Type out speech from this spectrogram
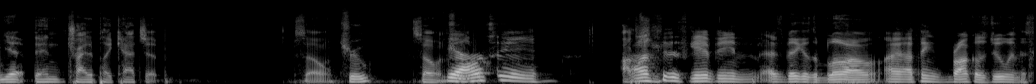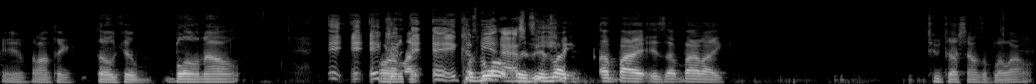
Yeah. then try to play catch up. So True. so Yeah, I don't see. I don't see this game being as big as a blowout. I, I think Broncos do win this game, but I don't think they'll get blown out. It, it, it could like- it, it could be an ass is, is beating. like up by is up by like two touchdowns a blowout.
